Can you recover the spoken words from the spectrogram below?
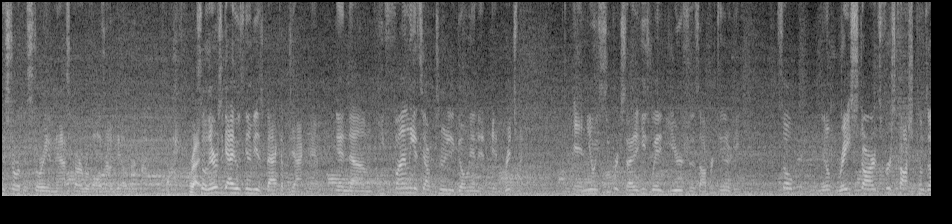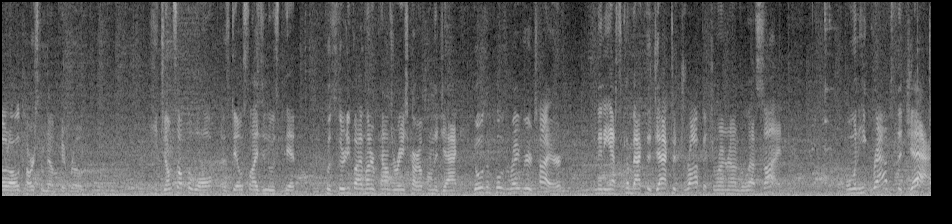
historical story in NASCAR revolves around Dale Earnhardt. Right. So there's a guy who's going to be his backup jackman, and um, he finally gets the opportunity to go in at, at Richmond. And you know he's super excited. He's waited years for this opportunity. So you know, race starts. First caution comes out. All the cars come down pit road. He jumps off the wall as Dale slides into his pit, puts 3,500 pounds of race car up on the jack, goes and pulls the right rear tire, and then he has to come back to the jack to drop it to run around to the left side. Well, when he grabs the jack,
